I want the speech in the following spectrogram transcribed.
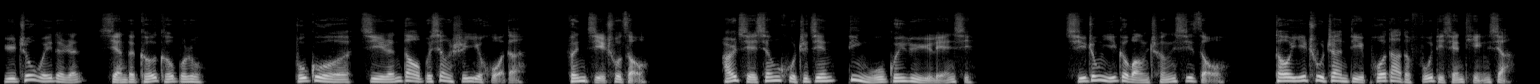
与周围的人显得格格不入。不过几人倒不像是一伙的，分几处走，而且相互之间并无规律与联系。其中一个往城西走，到一处占地颇大的府邸前停下，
